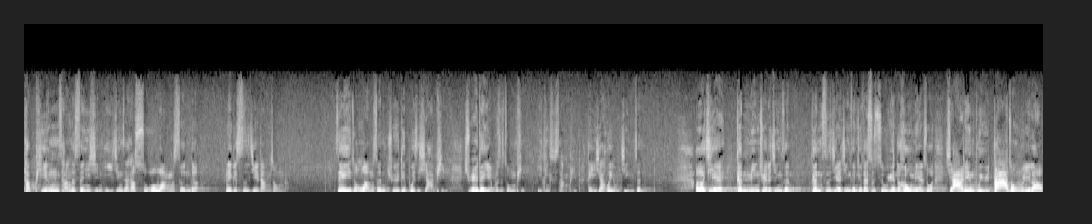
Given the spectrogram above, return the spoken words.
他平常的身心已经在他所往生的那个世界当中了。这种往生绝对不会是下品，绝对也不是中品，一定是上品。等一下会有经证，而且更明确的经证，更直接的经证就在四九院的后面说：“假令不与大众围绕。”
